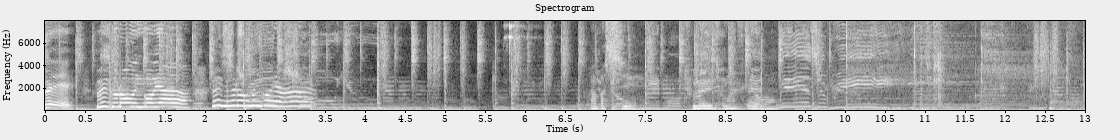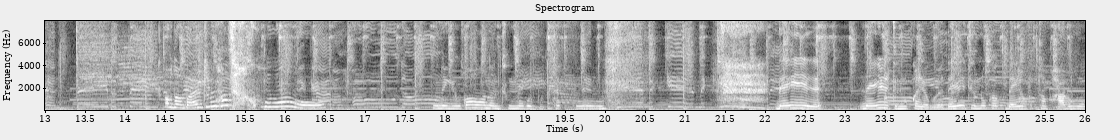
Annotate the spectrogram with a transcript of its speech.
왜? 왜? 왜 그러는 거야? 왜 그러는 거야? 아가씨, 조용히 좀 하세요. 아, 나 말 좀 하자고. 오늘 요가원은 등록을 못했고 내일 내일 등록하려고요. 내일 등록하고 내일부터 바로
